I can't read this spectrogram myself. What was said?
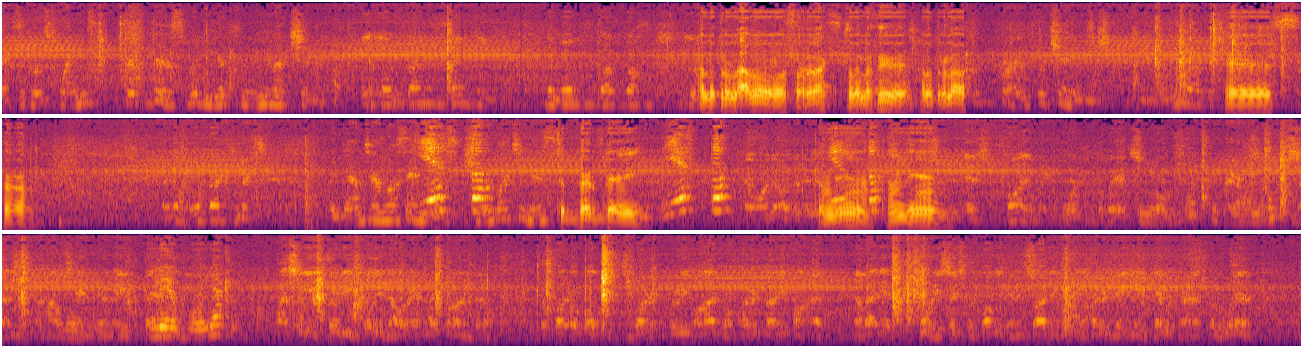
Mexico claims that this will be a clean election. Al otro lado, Sandra, Sandra sigue, al otro lado. Eso. In downtown Los Angeles, Sean Martinez It's a birthday. También, también. the the the Le voy a passing a $30 billion anti-crime bill. The final vote was 235 to 195. Now that is 46 Republicans siding with the 188 Democrats for the win.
